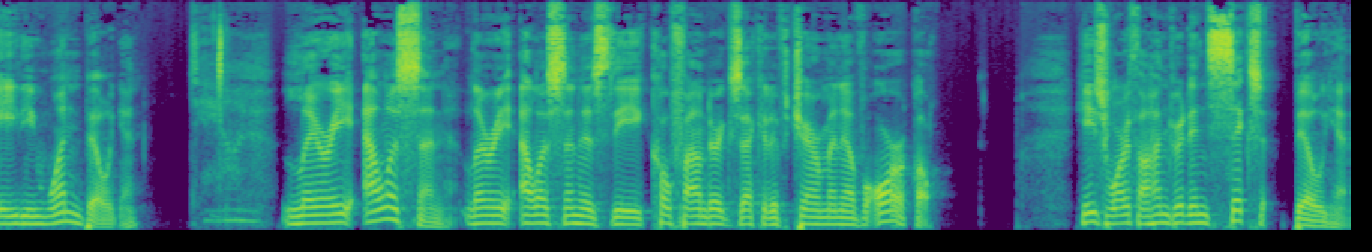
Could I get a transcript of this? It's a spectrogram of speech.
81 billion. Damn. Larry Ellison. Larry Ellison is the co-founder, executive chairman of Oracle. He's worth 106 billion.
